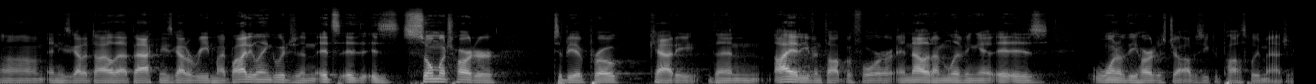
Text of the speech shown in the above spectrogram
um, and he's got to dial that back, and he's got to read my body language, and it's it is so much harder to be a pro caddy than I had even thought before. And now that I'm living it, it is one of the hardest jobs you could possibly imagine.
